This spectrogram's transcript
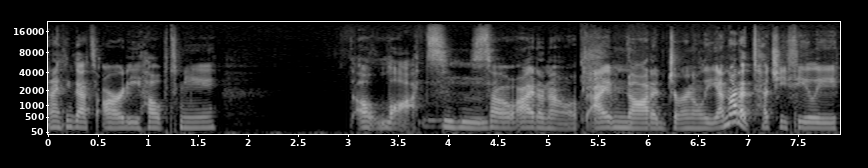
and I think that's already helped me a lot. Mm-hmm. So I don't know. I'm not a journaly. I'm not a touchy feely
